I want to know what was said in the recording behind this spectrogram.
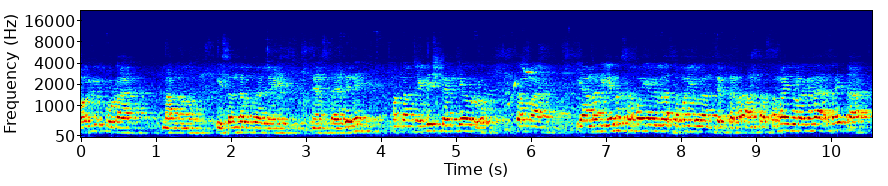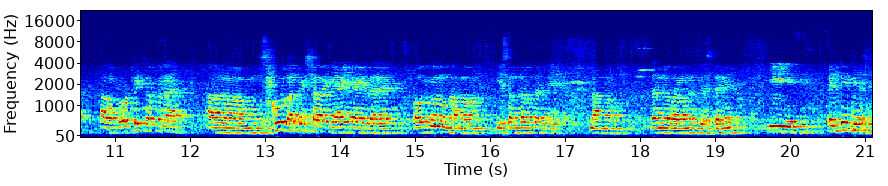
ಅವರಿಗೂ ಕೂಡ ನಾನು ಈ ಸಂದರ್ಭದಲ್ಲಿ ನೆನೆಸ್ತಾ ಇದ್ದೇನೆ. ಮತ್ತು ನಮ್ಮ ಜಗದೀಶ್ ಕಂಕಿ ಅವರು ತಮ್ಮ ನನಗೇನು ಸಮಯವಿಲ್ಲ ಸಮಯವಿಲ್ಲ ಅಂತ ಇರ್ತಾರ ಅಂಥ ಸಮಯದೊಳಗಡೆ ಸಹಿತ ರೋಟರಿ ಕ್ಲಬ್ನ ಸ್ಕೂಲ್ ಅಧ್ಯಕ್ಷರಾಗಿ ಆಯ್ಕೆ ಆಗಿದ್ದಾರೆ ಅವ್ರಿಗೂ ನಾನು ಈ ಸಂದರ್ಭದಲ್ಲಿ ನಾನು ಧನ್ಯವಾದಗಳನ್ನು ತಿಳಿಸ್ತೇನೆ. ಈ ಎನ್ ಡಿ ಪಿ ಎಸ್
